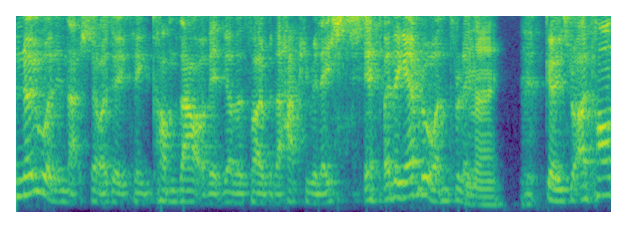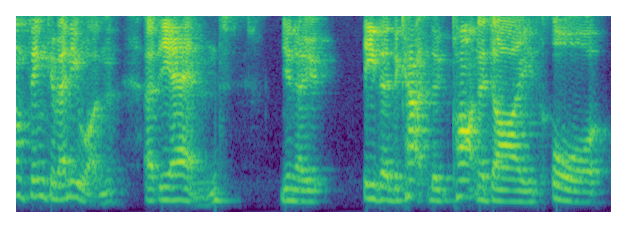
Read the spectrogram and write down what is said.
no one in that show, I don't think, comes out of it the other side with a happy relationship. I think everyone's relationship no. goes through. I can't think of anyone at the end, you know, either the cat, the partner dies, or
